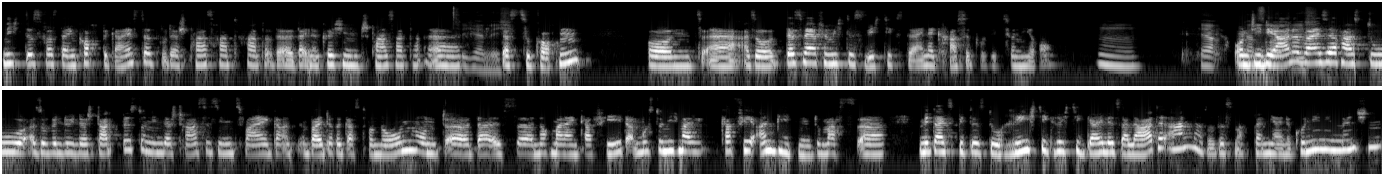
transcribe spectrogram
nicht das, was dein Koch begeistert, wo der Spaß hat, hat oder deine Köchin Spaß hat, äh, das zu kochen. Und äh, also das wäre für mich das Wichtigste, eine krasse Positionierung. Mhm. Ja, und idealerweise hast du, also wenn du in der Stadt bist und in der Straße sind zwei weitere Gastronomen und äh, da ist äh, nochmal ein Café, da musst du nicht mal Kaffee anbieten. Du machst, äh, mittags bietest du richtig, richtig geile Salate an. Also das macht bei mir eine Kundin in München.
